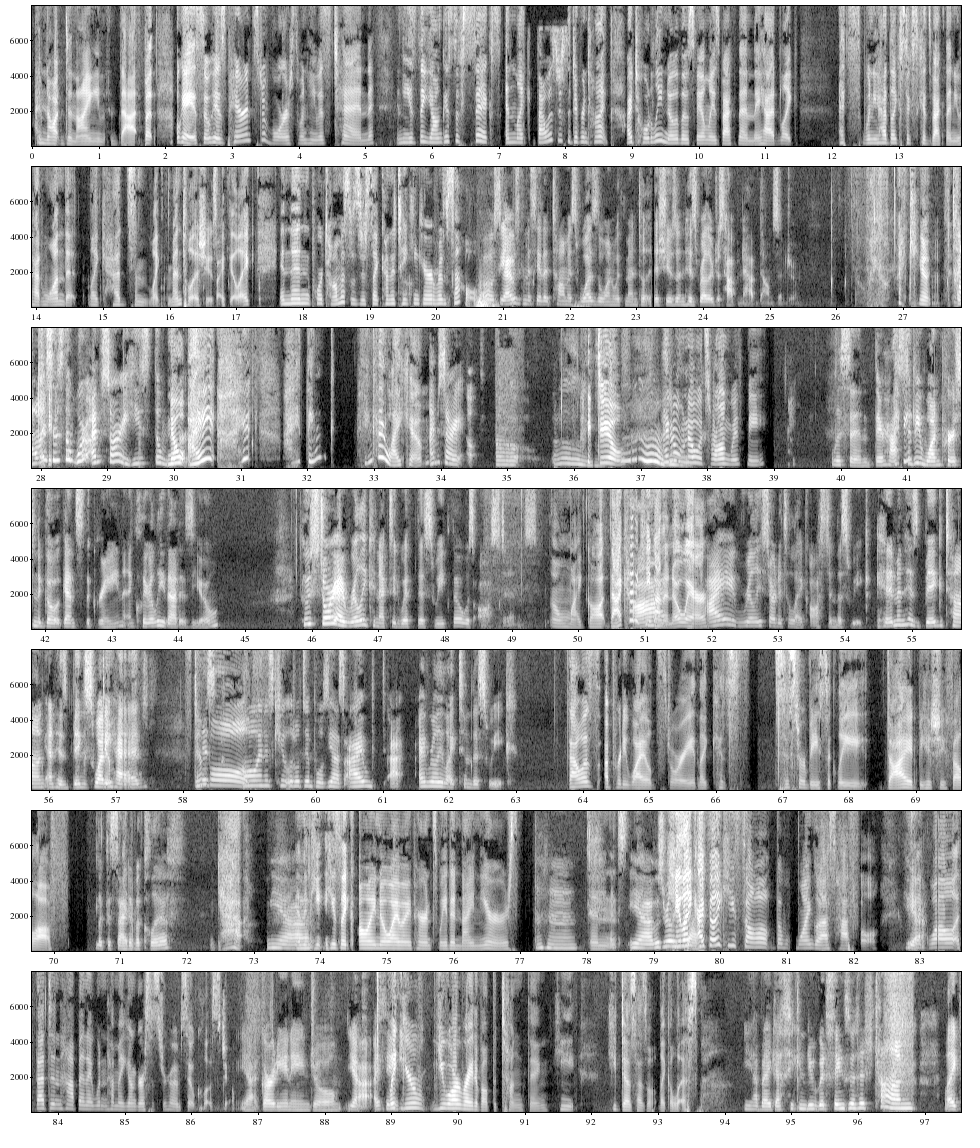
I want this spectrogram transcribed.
I'm not denying that. But okay, so his parents divorced when he was 10 and he's the youngest of 6 and like that was just a different time. I totally know those families back then. They had like it's when you had like six kids back then, you had one that like had some like mental issues, I feel like. And then poor Thomas was just like kind of taking care of himself. Oh, see, I was going to say that Thomas was the one with mental issues and his brother just happened to have Down syndrome. I can't. I Thomas can't. is the worst. I'm sorry, he's the worst. No, I, I I think I think I like him. I'm sorry. Oh, oh, I mm. do. I don't mm. know what's wrong with me. Listen, there has to be one person to go against the grain, and clearly that is you. Whose story I really connected with this week, though, was Austin's. Oh my god, that kind of came out of nowhere. I really started to like Austin this week. Him and his big tongue and his big his sweaty dimples. head. And his- Dimples. oh, and his cute little dimples. Yes, I, I I really liked him this week. that was a pretty wild story. Like his sister basically died because she fell off. Like the side of a cliff. Yeah. Yeah. And then he he's like, "Oh, I know why my parents waited 9 years." Mm-hmm. And It's yeah, it was really he like. I feel like he saw the wine glass half full. He's Yeah. like, "Well, if that didn't happen, I wouldn't have my younger sister who I'm so close to." yeah, guardian angel. Yeah, I think But you're you are right about the tongue thing. He he does has a, like a lisp. Yeah, but I guess he can do good things with his tongue. Like,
